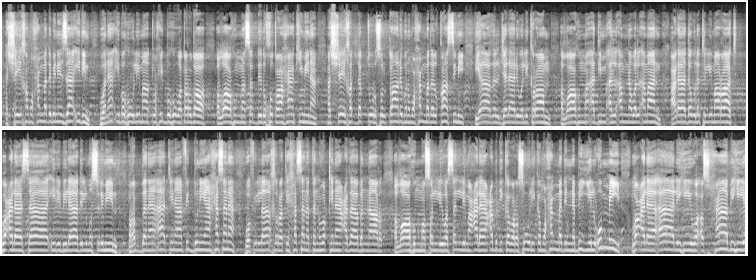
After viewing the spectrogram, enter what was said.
الشيخ محمد بن زايد ونائبه لما تحبه وترضاه اللهم سدد خطى حاكمنا. الشيخ الدكتور سلطان بن محمد القاسمي يا ذا الجلال والإكرام. اللهم أدم الأمن والأمان على دولة الإمارات وعلى سائر بلاد المسلمين. ربنا آتنا في الدنيا حسنة وفي الآخرة حسنة وقنا عذاب النار. اللهم صل وسلم على عبدك ورسولك محمد النبي الأمي وعلى آله وأصحابه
